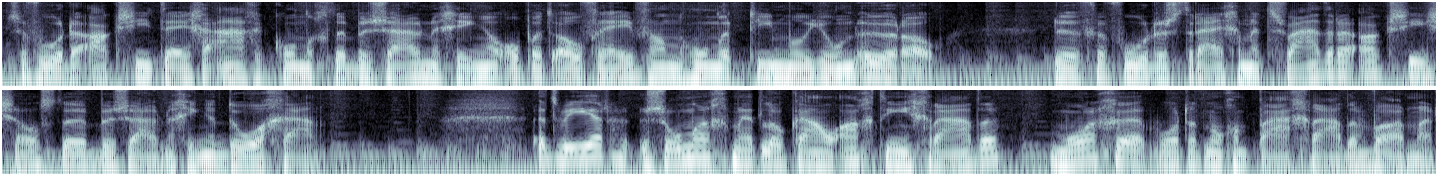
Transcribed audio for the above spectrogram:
Ze voerden actie tegen aangekondigde bezuinigingen op het OV van 110 miljoen euro. De vervoerders dreigen met zwaardere acties als de bezuinigingen doorgaan. Het weer zonnig met lokaal 18 graden. Morgen wordt het nog een paar graden warmer.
